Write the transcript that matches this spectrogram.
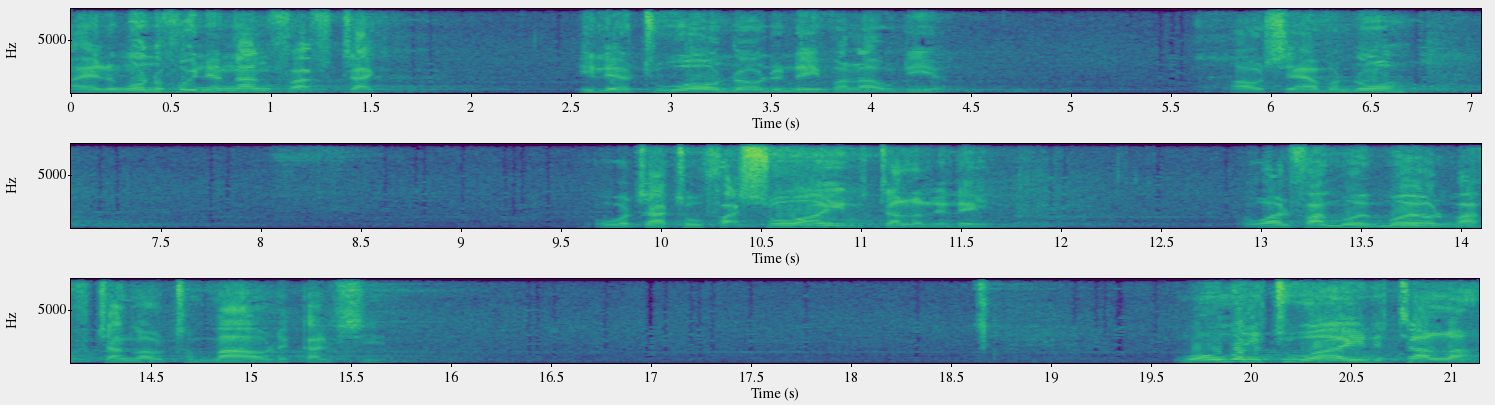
ae lagono foʻi le agaga faafetai i le atua ona le lenei valaulia a o se avanoa ua tatou faasoa ai i le tala lelei auā le faamoemoe o le mafutaga o tamā le kalisia Wa umana tua ai ne tala.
